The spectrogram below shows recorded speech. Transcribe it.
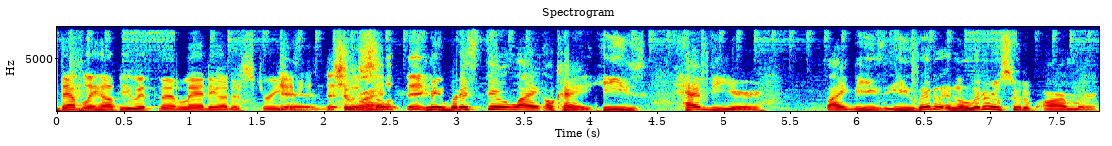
definitely help you with the landing on the street. Yeah, that shit was Right. so I mean, but it's still like okay, he's heavier, like he's he's in a literal suit of armor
